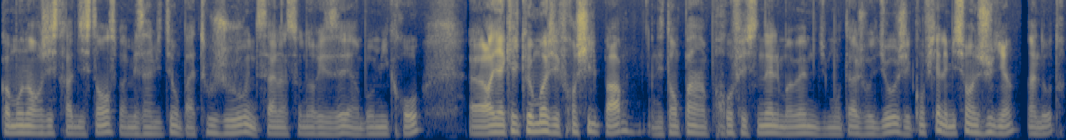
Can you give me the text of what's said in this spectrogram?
comme on enregistre à distance, bah, mes invités n'ont pas toujours une salle insonorisée, un bon micro. alors il y a quelques mois, j'ai franchi le pas. N'étant pas un professionnel moi-même du montage audio, j'ai confié la mission à Julien, un autre,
